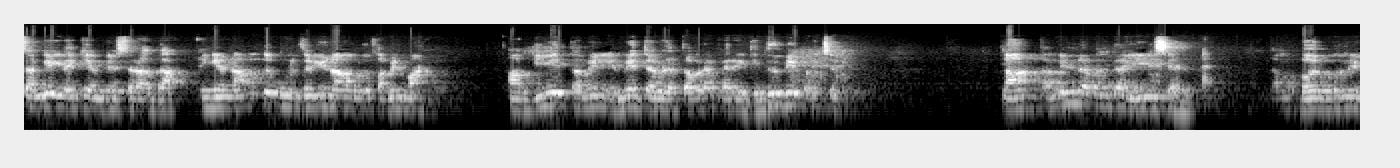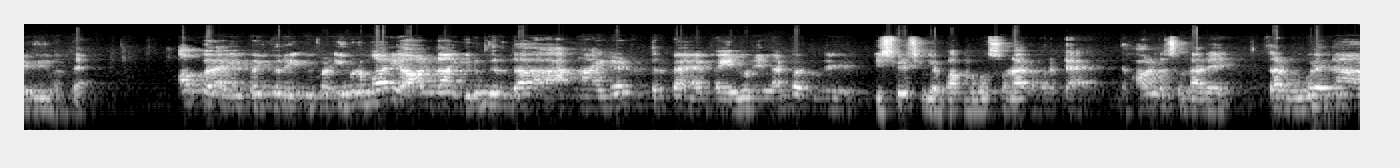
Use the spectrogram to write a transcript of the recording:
சங்க இலக்கியம் பேசுறான் நீங்க நான் வந்து உங்களுக்கு தெரியும் நான் ஒரு தமிழ் மாணவன். நான் பிஏ தமிழ் எம்ஏ தமிழை தவிர வேற எதுவுமே படிச்சது நான் தமிழ்ல வந்து ஐஏஎஸ் எழுந்தேன் நம்ம முதல் எழுதி வந்தேன். அப்ப இப்ப இவர் இவர் இவர் மாதிரி ஆள் தான் இருந்திருந்தா நான் கேட்டிருப்பேன் இப்ப என்னுடைய நண்பர் வந்து விஸ்வேஷிங்க பார்க்கும்போது சொன்னார் அவர்கிட்ட இந்த ஹாலில் சொன்னாரு சார் உங்களை தான்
